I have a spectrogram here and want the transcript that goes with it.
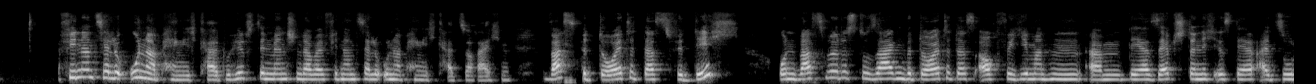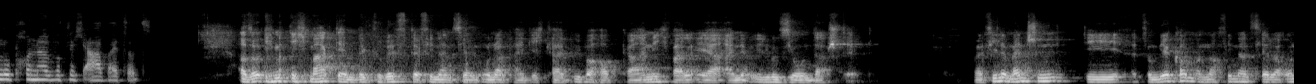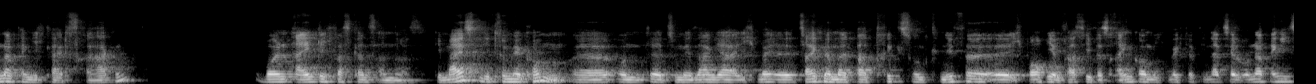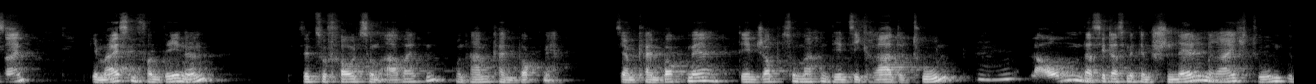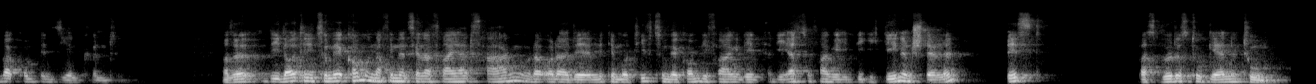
finanzielle Unabhängigkeit. Du hilfst den Menschen dabei, finanzielle Unabhängigkeit zu erreichen. Was bedeutet das für dich? Und was würdest du sagen, bedeutet das auch für jemanden, ähm, der selbstständig ist, der als Solopreneur wirklich arbeitet? Also ich, ich, mag den Begriff der finanziellen Unabhängigkeit überhaupt gar nicht, weil er eine Illusion darstellt. Weil viele Menschen, die zu mir kommen und nach finanzieller Unabhängigkeit fragen, wollen eigentlich was ganz anderes. Die meisten, die zu mir kommen äh, und äh, zu mir sagen, ja, ich äh, zeige mir mal ein paar Tricks und Kniffe, äh, ich brauche hier ein passives Einkommen, ich möchte finanziell unabhängig sein. Die meisten von denen sind zu faul zum Arbeiten und haben keinen Bock mehr. Sie haben keinen Bock mehr, den Job zu machen, den sie gerade tun, mhm. glauben, dass sie das mit dem schnellen Reichtum überkompensieren könnten. Also die Leute, die zu mir kommen und nach finanzieller Freiheit fragen oder, oder die, mit dem Motiv zu mir kommen, die Frage, die, die erste Frage, die ich denen stelle, ist, was würdest du gerne tun?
